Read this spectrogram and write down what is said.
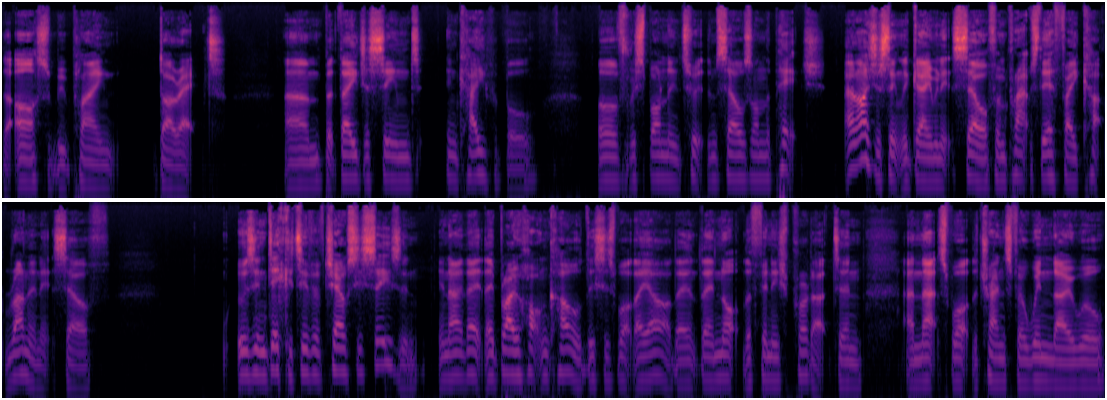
that Arsenal would be playing direct um, but they just seemed incapable of responding to it themselves on the pitch. And I just think the game in itself, and perhaps the FA Cup run in itself, was indicative of Chelsea's season. You know, they they blow hot and cold. This is what they are. They're they're not the finished product, and and that's what the transfer window will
